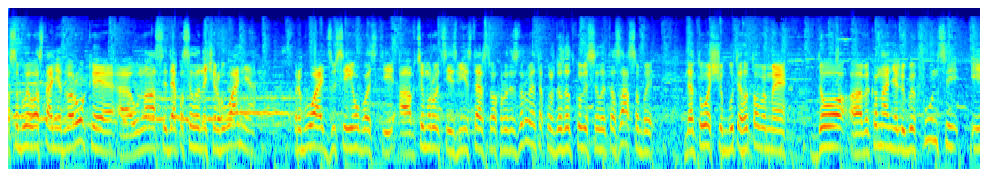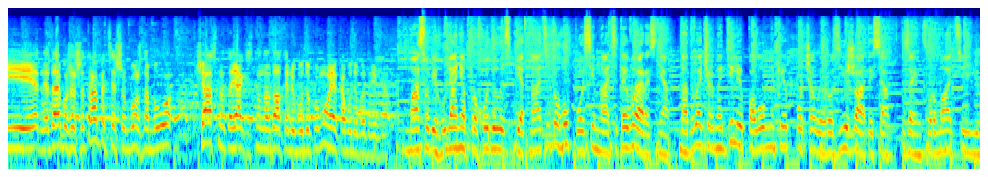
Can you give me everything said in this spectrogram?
особливо останні два роки, у нас іде посилене чергування. Прибувають з усієї області, а в цьому році з Міністерства охорони здоров'я також додаткові сили та засоби для того, щоб бути готовими до е, виконання любих функцій. І не дай Боже, що трапиться, щоб можна було вчасно та якісно надати любу допомогу, яка буде потрібна. Масові гуляння проходили з 15 по 17 вересня. Надвечір неділі паломники почали роз'їжджатися. За інформацією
